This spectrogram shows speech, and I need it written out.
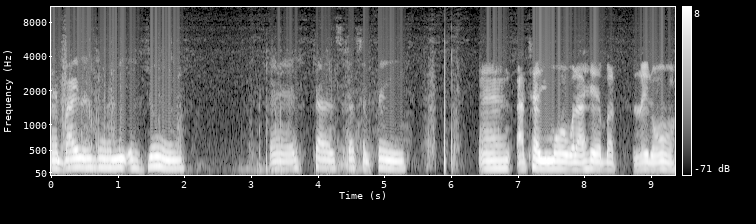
and Biden is gonna meet in June and try to discuss some things and I'll tell you more what I hear about later on.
